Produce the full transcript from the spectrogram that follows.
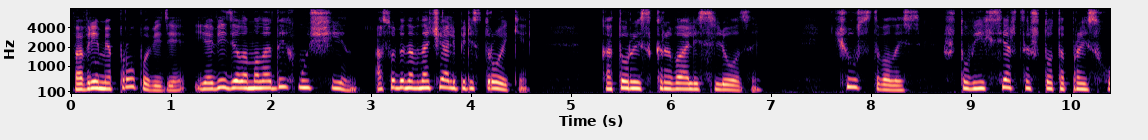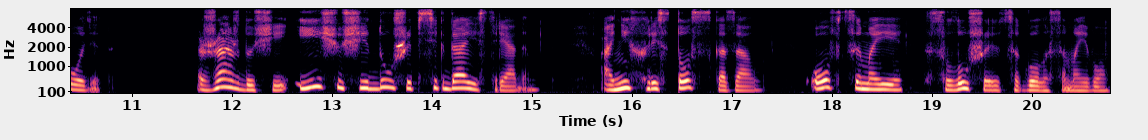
Во время проповеди я видела молодых мужчин, особенно в начале перестройки, которые скрывали слезы, Чувствовалось, что в их сердце что-то происходит. Жаждущие и ищущие души всегда есть рядом. О них Христос сказал, «Овцы мои слушаются голоса моего».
